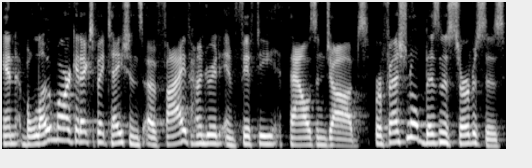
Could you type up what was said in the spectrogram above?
and below market expectations of 550,000 jobs. Professional business services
